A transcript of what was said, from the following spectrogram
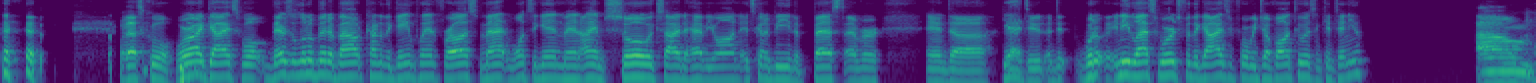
Well, that's cool. All right, guys. Well, there's a little bit about kind of the game plan for us. Matt, once again, man, I am so excited to have you on. It's going to be the best ever. And uh yeah, dude, what any last words for the guys before we jump onto us and continue? Um,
